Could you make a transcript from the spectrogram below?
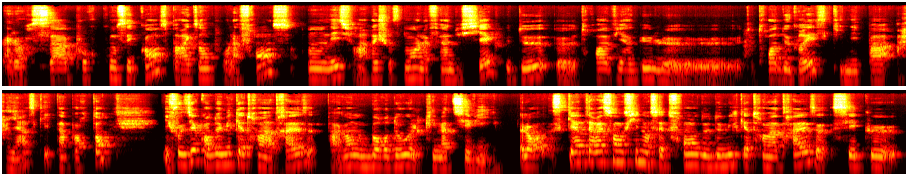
Alors ça a pour conséquence, par exemple pour la France, on est sur un réchauffement à la fin du siècle de 3,3 euh, degrés, ce qui n'est pas rien, ce qui est important. Il faut dire qu'en 2093, par exemple, Bordeaux a le climat de Séville. Alors, ce qui est intéressant aussi dans cette France de 2093, c'est que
